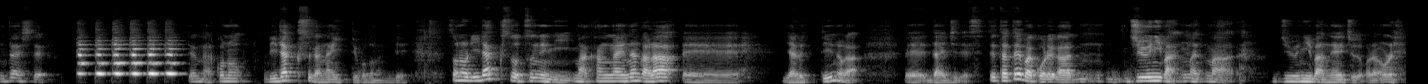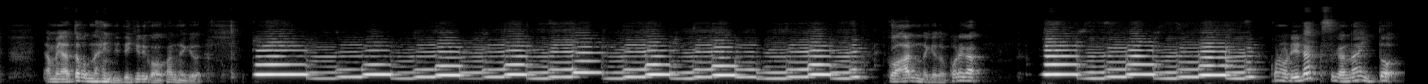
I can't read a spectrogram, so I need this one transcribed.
に対して、ていうのはこのリラックスがないっていうことなんで、そのリラックスを常にまあ考えながら、えー、やるっていうのが、えー、大事です。で、例えばこれが12番、今、まあ、12番のエチュード、これ俺、あんまやったことないんでできるかわかんないけど、こうあるんだけど、これが、このリラックスがないと、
